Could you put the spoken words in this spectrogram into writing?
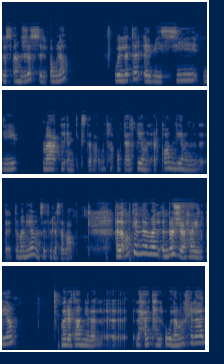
لوس أنجلوس الأولى وال letter A B C D مع ال index تبعونها أو تاع القيم الأرقام اللي هي من تمانية من صفر لسبعة هلا ممكن نعمل نرجع هاي القيم مرة تانية لحالتها الأولى من خلال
